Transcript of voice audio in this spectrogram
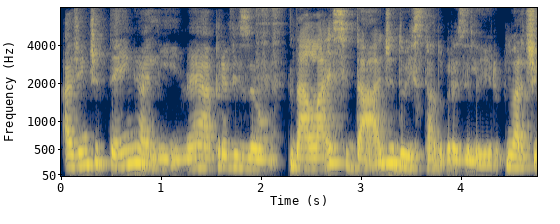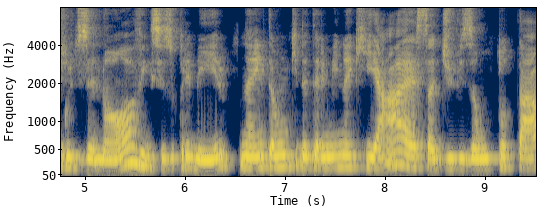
a gente tem ali né, a previsão da laicidade do Estado brasileiro. No artigo 19, inciso 1 né, então que determina que há essa divisão total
